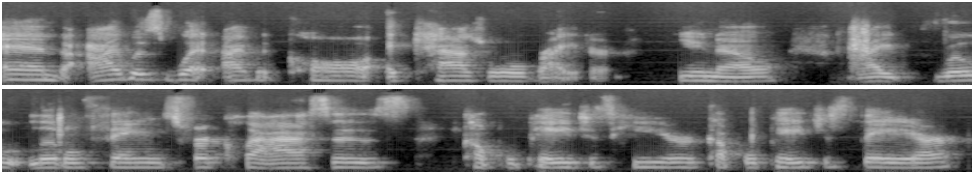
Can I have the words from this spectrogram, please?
And I was what I would call a casual writer. You know, I wrote little things for classes, a couple pages here, a couple pages there.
